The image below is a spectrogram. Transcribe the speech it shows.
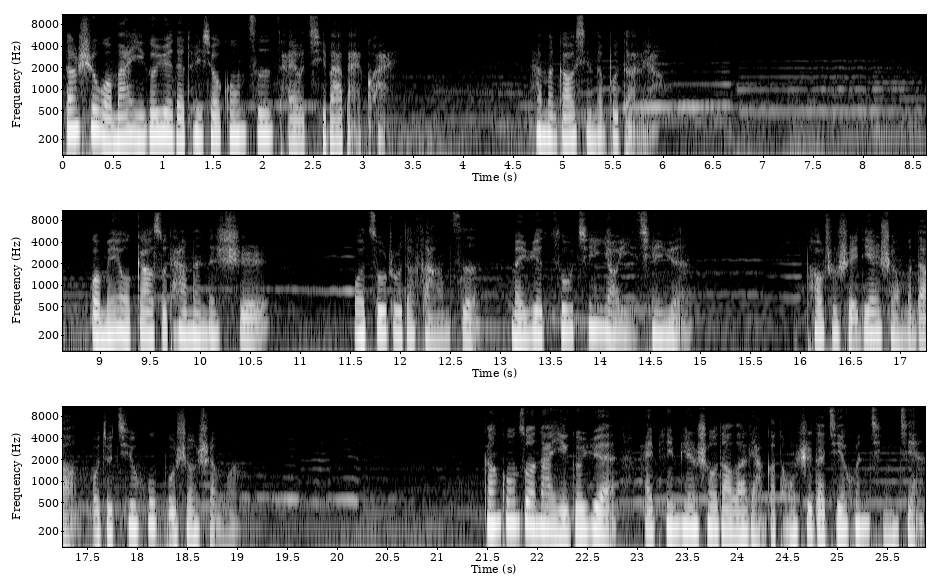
当时我妈一个月的退休工资才有七八百块，他们高兴的不得了。我没有告诉他们的是，我租住的房子每月租金要一千元，抛出水电什么的，我就几乎不剩什么。刚工作那一个月，还偏偏收到了两个同事的结婚请柬。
